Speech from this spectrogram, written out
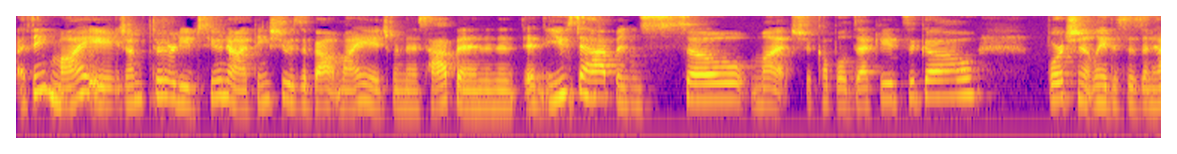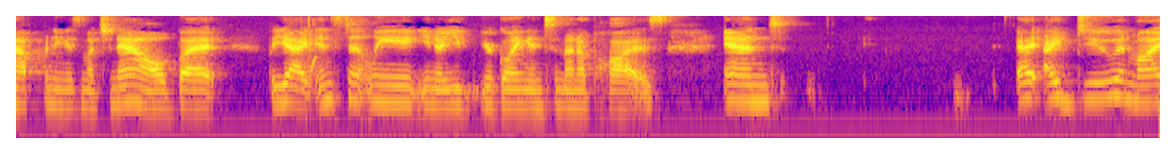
I think my age. I'm 32 now. I think she was about my age when this happened, and it, it used to happen so much a couple decades ago fortunately, this isn't happening as much now, but but yeah, instantly, you know, you, you're going into menopause, and I, I, do in my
